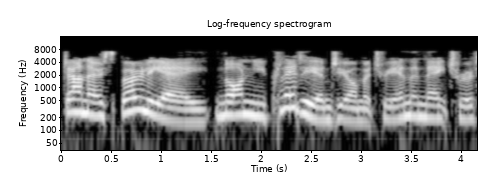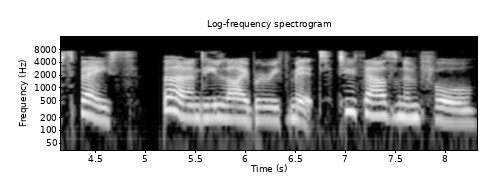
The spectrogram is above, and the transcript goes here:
Janos Bolyai, Non-Euclidean Geometry and the Nature of Space. Burndy Library FMIT, 2004.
